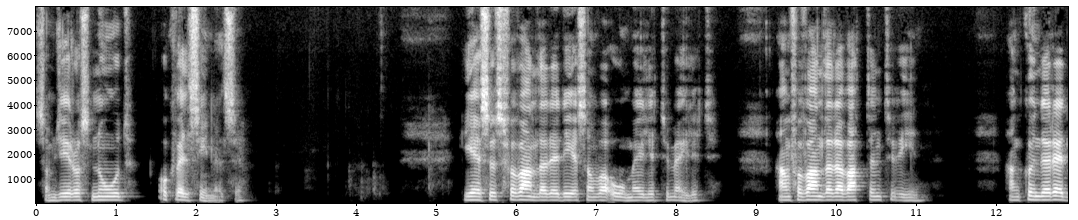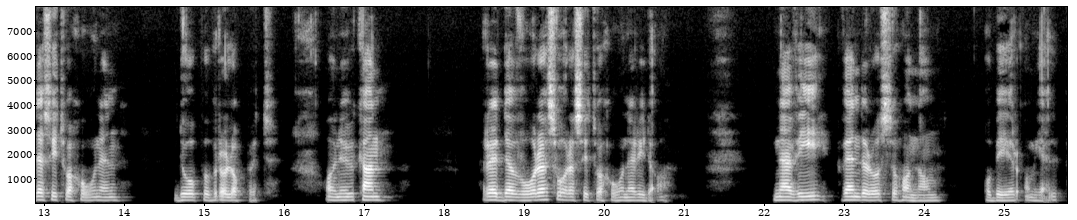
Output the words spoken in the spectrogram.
som ger oss nåd och välsignelse. Jesus förvandlade det som var omöjligt till möjligt. Han förvandlade vatten till vin. Han kunde rädda situationen då på bröllopet och nu kan rädda våra svåra situationer idag när vi vänder oss till honom och ber om hjälp.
